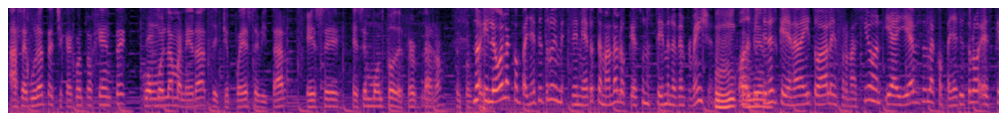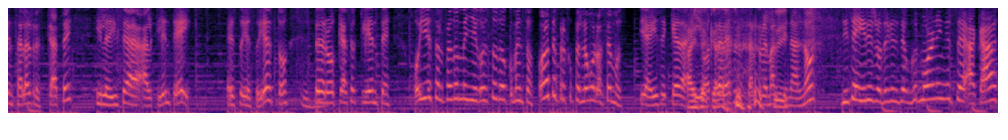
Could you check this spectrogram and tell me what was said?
asegúrate de checar con tu agente cómo es la manera de que puedes evitar ese, ese monto de play, Claro. ¿no? Entonces, No, y luego la compañía de título de inmediato te manda lo que es un statement of information, Ujú, donde también. tú tienes que llenar ahí toda la información y ahí a veces la compañía de título es quien sale al rescate y le dice a- al cliente, hey, esto y esto y esto, pero ¿qué hace el cliente? Oye, es Alfredo, me llegó este documento, oh, no te preocupes, luego lo hacemos. Y ahí se queda, Ahí y se otra queda. vez está el problema Sí. al final, ¿no? Dice Iris Rodríguez, dice, good morning, dice, acá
